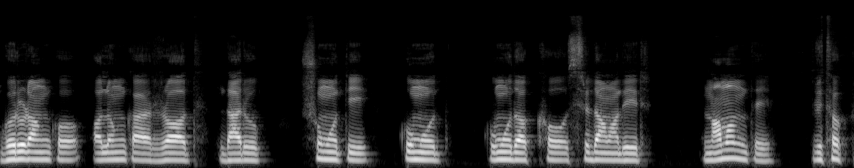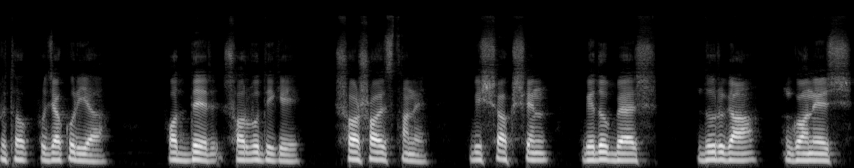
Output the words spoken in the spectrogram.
গরুড়াঙ্ক অলঙ্কার রথ দারুক সুমতি কুমুদ কুমুদক্ষ শ্রীদামাদির নামান্তে পৃথক পৃথক পূজা করিয়া পদ্মের সর্বদিকে স্ব স্থানে বিশ্বাসেন বেদব্যাস, দুর্গা, গণেশ,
